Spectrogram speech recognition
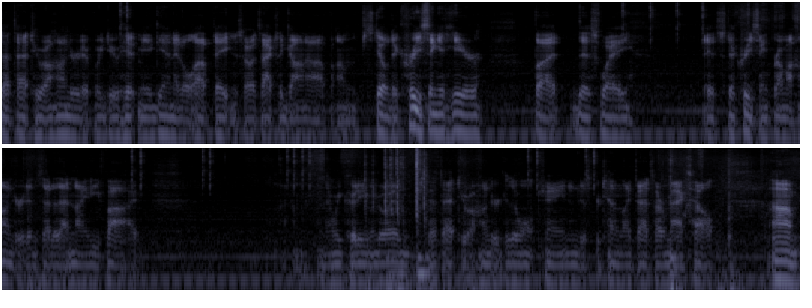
Set that to 100. If we do hit me again, it'll update. And so it's actually gone up. I'm still decreasing it here. But this way, it's decreasing from 100 instead of that 95. Um, and then we could even go ahead and set that to 100 because it won't change and just pretend like that's our max health. Um,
